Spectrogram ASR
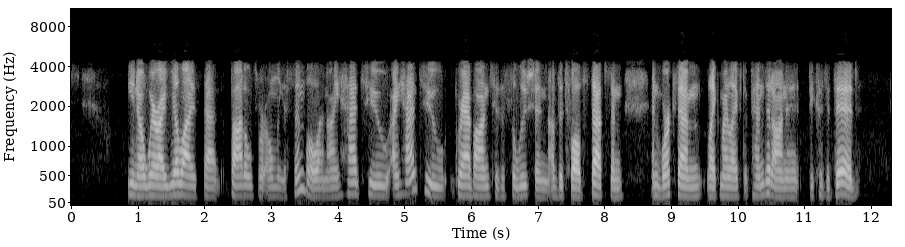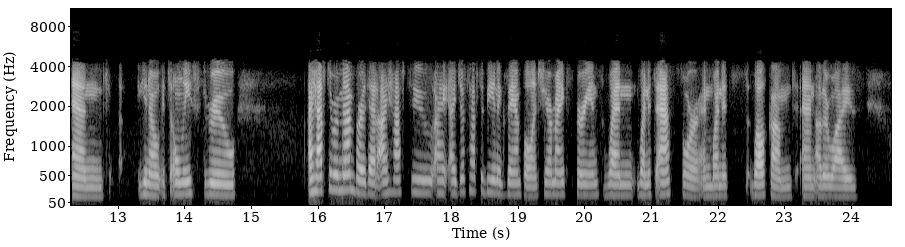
you know where i realized that bottles were only a symbol and i had to i had to grab on to the solution of the 12 steps and and work them like my life depended on it because it did. And you know it's only through i have to remember that i have to i, I just have to be an example and share my experience when when it's asked for and when it's welcomed and otherwise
